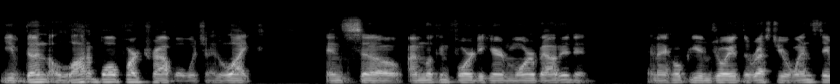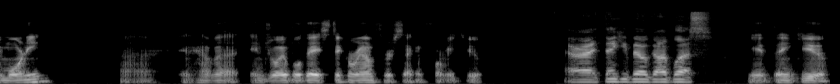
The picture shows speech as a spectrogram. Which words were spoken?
you've done a lot of ballpark travel, which I like. And so I'm looking forward to hearing more about it. And and I hope you enjoy the rest of your Wednesday morning uh, and have an enjoyable day. Stick around for a second for me too. All right. Thank you, Bill. God bless. Yeah, thank you.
